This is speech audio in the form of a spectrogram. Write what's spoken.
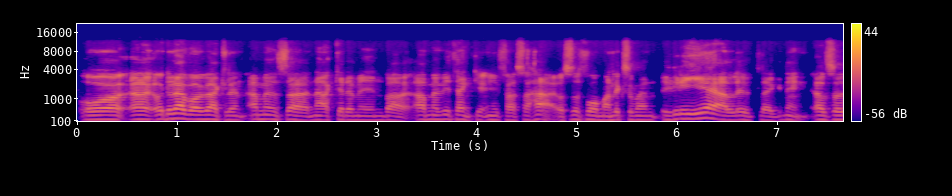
Och, eh, och det där var verkligen, ja, men så här, när akademin bara, ja men vi tänker ungefär så här, och så får man liksom en rejäl utläggning, alltså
